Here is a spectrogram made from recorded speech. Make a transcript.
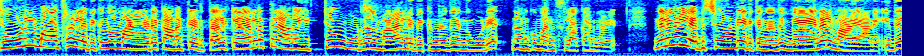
ജൂണിൽ മാത്രം ലഭിക്കുന്ന മഴയുടെ കണക്കെടുത്താൽ കേരളത്തിലാണ് ഏറ്റവും കൂടുതൽ മഴ ലഭിക്കുന്നത് എന്നുകൂടി നമുക്ക് മനസ്സിലാക്കാൻ കഴിയും. നിലവിൽ ലഭിച്ചുകൊണ്ടിരിക്കുന്നത് വേനൽ മഴയാണ്. ഇത്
